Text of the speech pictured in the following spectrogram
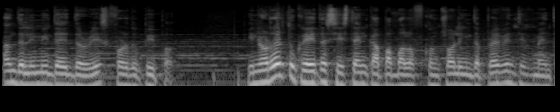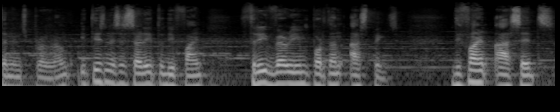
and eliminate the risk for the people. In order to create a system capable of controlling the preventive maintenance program, it is necessary to define three very important aspects. Define assets,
